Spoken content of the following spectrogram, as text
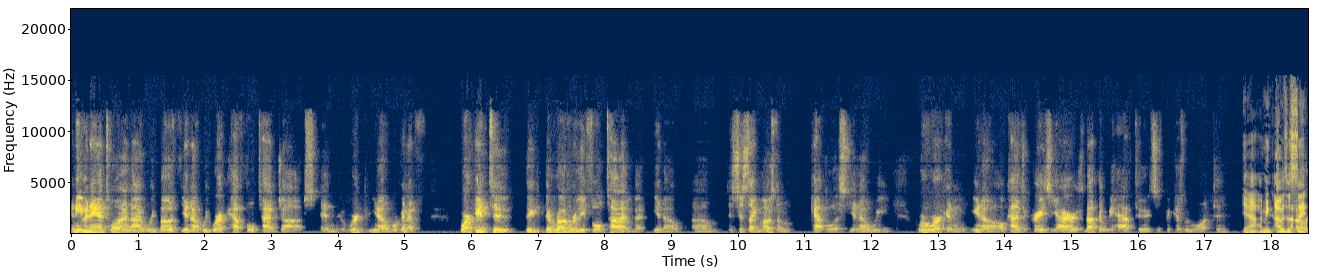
and even Antwan and I, we both, you know, we work have full time jobs, and we're you know we're gonna work into the the Road Relief full time, but you know, um, it's just like most of them capitalists. You know, we we're working, you know, all kinds of crazy hours. Not that we have to; it's just because we want to. Yeah, I mean, I was the same.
